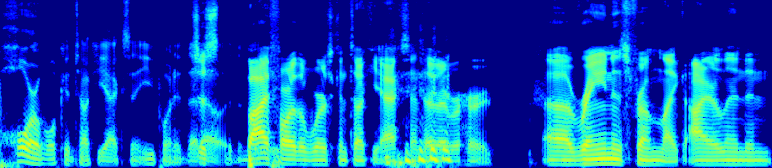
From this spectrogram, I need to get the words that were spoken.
horrible Kentucky accent. You pointed that Just out. the by movie. far the worst Kentucky accent I've ever heard. Uh, Rain is from like Ireland and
